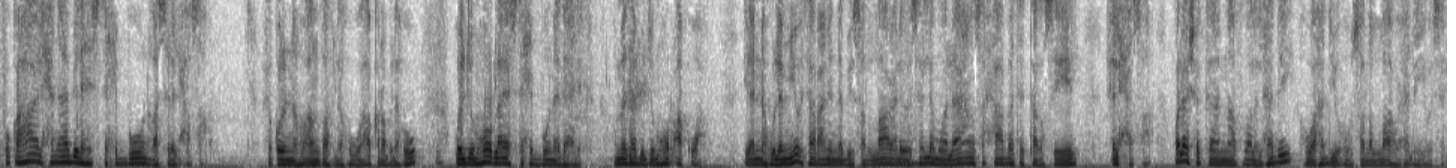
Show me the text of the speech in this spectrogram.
فقهاء الحنابلة يستحبون غسل الحصى. يقول أنه أنظف له وأقرب له والجمهور لا يستحبون ذلك ومذهب الجمهور أقوى لأنه لم يؤثر عن النبي صلى الله عليه وسلم ولا عن صحابة التغسيل الحصى ولا شك أن أفضل الهدي هو هديه صلى الله عليه وسلم.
